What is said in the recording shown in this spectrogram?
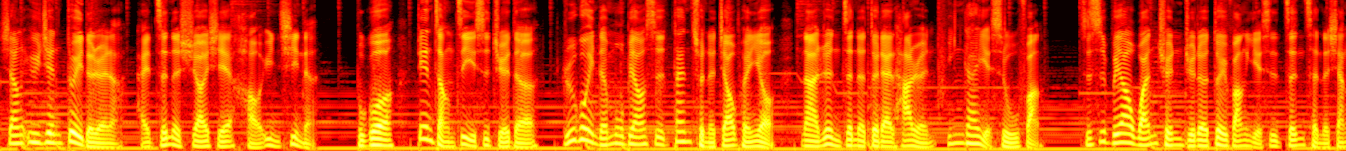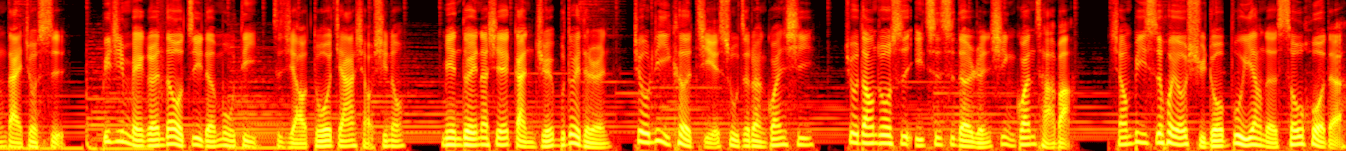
想遇见对的人啊，还真的需要一些好运气呢。不过店长自己是觉得，如果你的目标是单纯的交朋友，那认真的对待他人应该也是无妨。只是不要完全觉得对方也是真诚的相待，就是。毕竟每个人都有自己的目的，自己要多加小心哦。面对那些感觉不对的人，就立刻结束这段关系，就当做是一次次的人性观察吧。想必是会有许多不一样的收获的。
